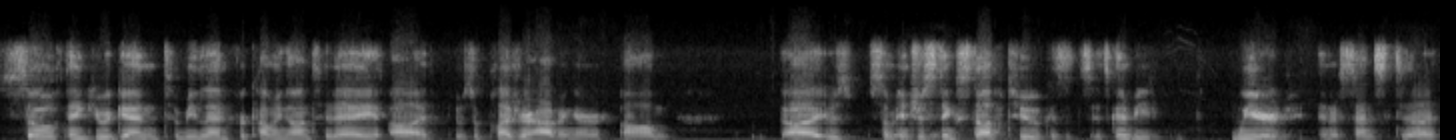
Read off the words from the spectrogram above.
So thank you again to Milen for coming on today. Uh, it was a pleasure having her. Um, uh, it was some interesting stuff too, because it's it's going to be weird in a sense to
